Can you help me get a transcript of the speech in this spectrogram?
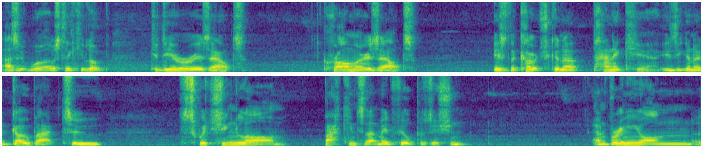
as it were. I was thinking, look, Khedira is out, Kramer is out. Is the coach going to panic here? Is he going to go back to switching Lahm back into that midfield position and bringing on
